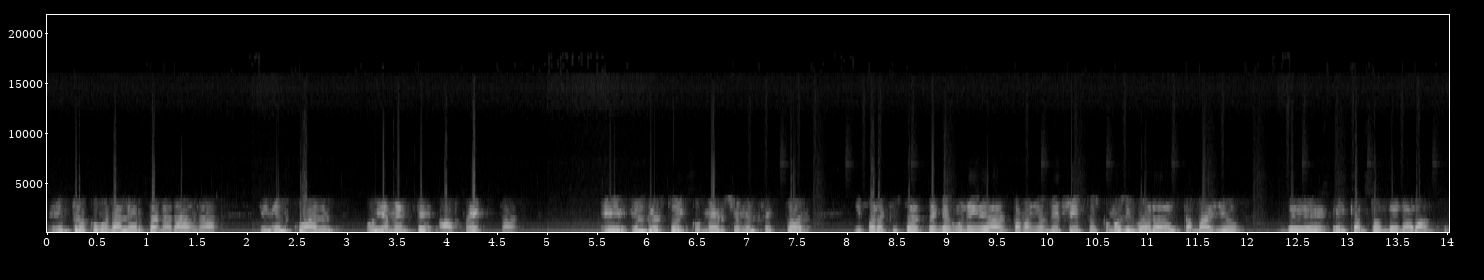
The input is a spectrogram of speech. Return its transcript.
entró con una alerta naranja en el cual obviamente afecta eh, el resto del comercio en el sector. Y para que ustedes tengan una idea del tamaño del distrito, es como si fuera del tamaño del cantón de Naranjo.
